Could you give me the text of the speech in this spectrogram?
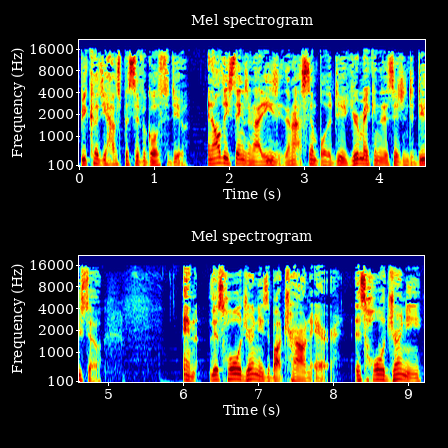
because you have specific goals to do. And all these things are not easy. They're not simple to do. You're making the decision to do so. And this whole journey is about trial and error. This whole journey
